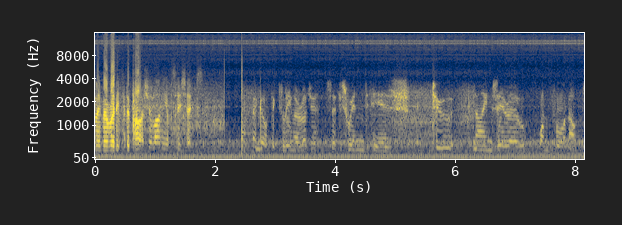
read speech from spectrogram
Lima ready for departure, lining up 2-6. Golf Victor Lima, roger. Surface wind is 29014 knots.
